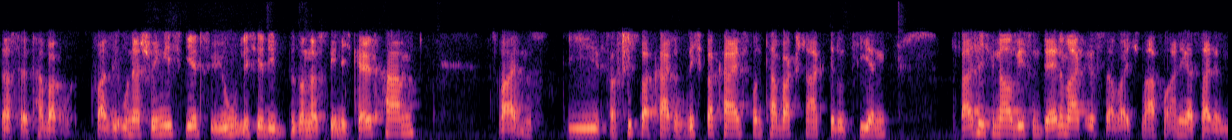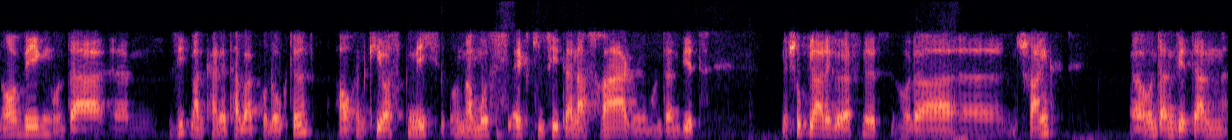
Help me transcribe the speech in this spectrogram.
dass der Tabak quasi unerschwinglich wird für Jugendliche, die besonders wenig Geld haben. Zweitens die Verfügbarkeit und Sichtbarkeit von Tabak stark reduzieren. Ich weiß nicht genau, wie es in Dänemark ist, aber ich war vor einiger Zeit in Norwegen und da ähm, sieht man keine Tabakprodukte, auch in Kiosken nicht und man muss explizit danach fragen und dann wird eine Schublade geöffnet oder äh, ein Schrank äh, und dann wird dann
